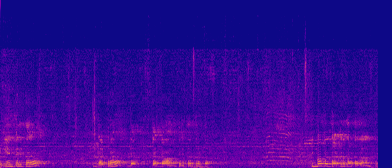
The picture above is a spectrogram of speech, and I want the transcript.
ಈಗ ಏನು ಕರೀತಾರ? ದಡ್ರ ದಡ್ ದಡ್ಡ ಅಂತ ಕರೀತಾರೆ ದಡ್ಡ. ಇನ್ನೊಬ್ಬ ಡಾಕ್ಟರ್ ದಡ್ಡದನಂತೆ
